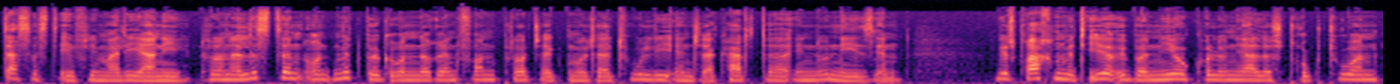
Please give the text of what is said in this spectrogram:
Das ist Evi Mariani, Journalistin und Mitbegründerin von Project Multatuli in Jakarta, Indonesien. Wir sprachen mit ihr über neokoloniale Strukturen,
